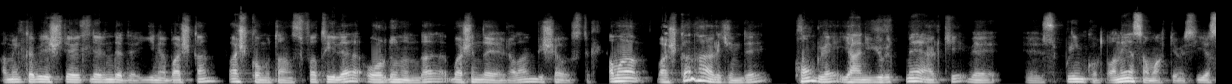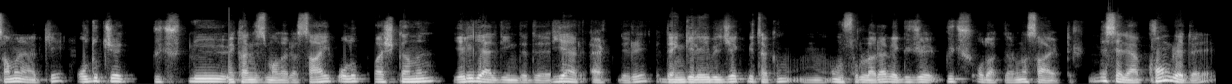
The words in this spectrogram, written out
Amerika Birleşik Devletleri'nde de yine başkan, başkomutan sıfatıyla ordunun da başında yer alan bir şahıstır. Ama başkan haricinde kongre yani yürütme erki ve e, Supreme Court, Anayasa Mahkemesi, yasama erki oldukça güçlü mekanizmalara sahip olup başkanı yeri geldiğinde de diğer erkleri dengeleyebilecek bir takım ıı, unsurlara ve güce güç odaklarına sahiptir. Mesela kongrede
